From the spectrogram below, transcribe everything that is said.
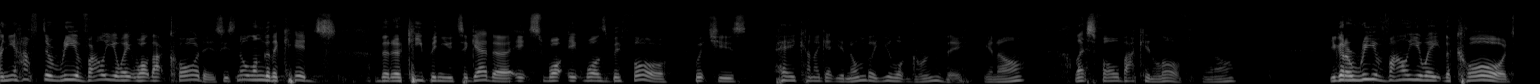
And you have to reevaluate what that cord is. It's no longer the kids that are keeping you together, it's what it was before, which is, hey, can I get your number? You look groovy, you know? Let's fall back in love, you know? You've got to reevaluate the cord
